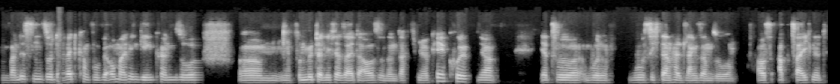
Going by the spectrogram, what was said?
wann ist denn so der Wettkampf, wo wir auch mal hingehen können, so ähm, von mütterlicher Seite aus. Und dann dachte ich mir, okay, cool, ja, jetzt wo, wo, wo es sich dann halt langsam so aus abzeichnet,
